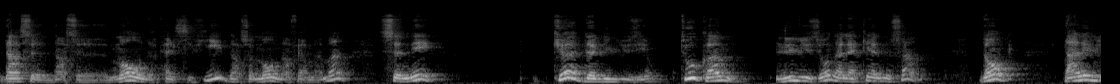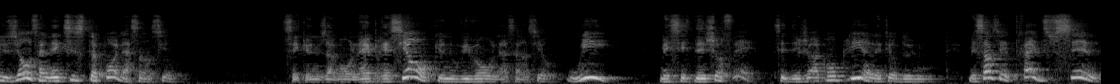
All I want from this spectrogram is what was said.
dans ce, monde falsifié, dans ce monde d'enfermement, ce n'est que de l'illusion. Tout comme l'illusion dans laquelle nous sommes. Donc, dans l'illusion, ça n'existe pas l'ascension. C'est que nous avons l'impression que nous vivons l'ascension. Oui, mais c'est déjà fait, c'est déjà accompli à l'intérieur de nous. Mais ça, c'est très difficile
